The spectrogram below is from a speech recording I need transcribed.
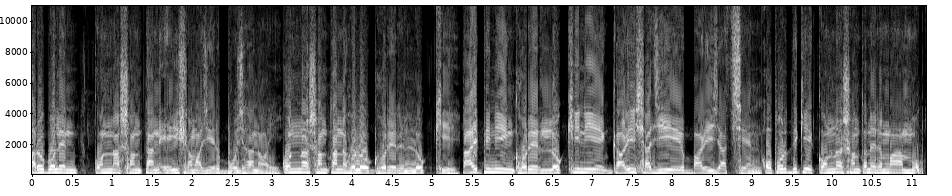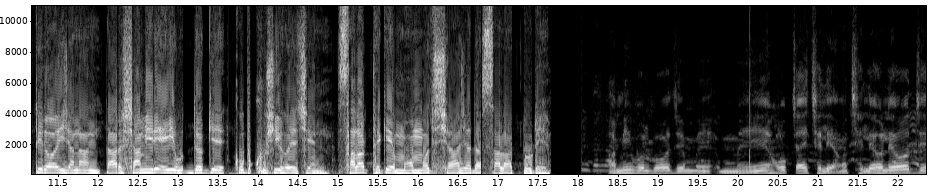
আরও বলেন, কন্যা সন্তান এই সমাজের বোঝা নয়। কন্যা সন্তান হলো ঘরের লক্ষ্মী। তাই তিনি ঘরের লক্ষ্মী নিয়ে গাড়ি সাজিয়ে বাড়ি যাচ্ছেন। অপরদিকে কন্যা সন্তানের মা মুক্তি রয় জানান, তার স্বামীর এই উদ্যোগে খুব খুশি হয়েছেন। সালাড থেকে মোহাম্মদ শাহজাদা সালাড টুডে। আমি বলব যে মেয়ে হোক চাই ছেলে, আমার ছেলে হলেও যে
